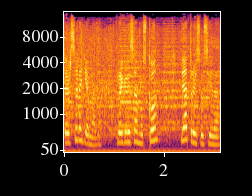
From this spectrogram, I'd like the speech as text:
Tercera llamada. Regresamos con Teatro y Sociedad.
